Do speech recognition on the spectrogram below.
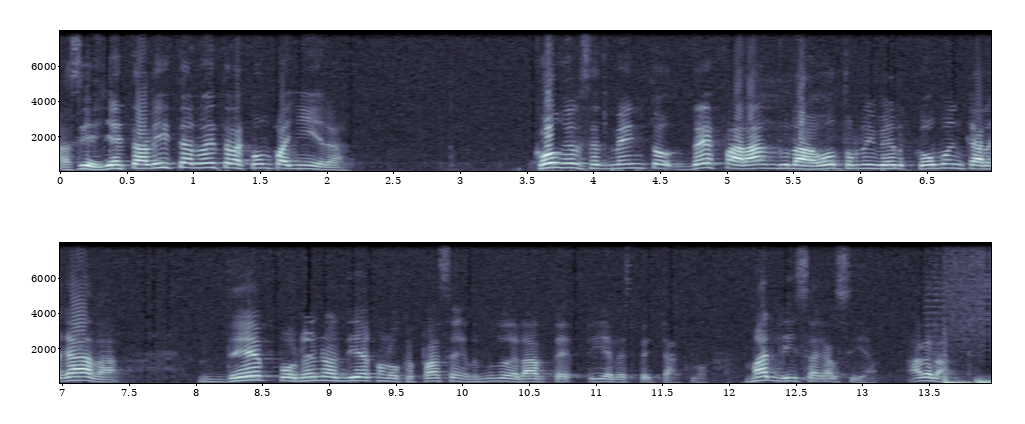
así es, ya está lista nuestra compañera con el segmento de farándula a otro nivel como encargada de ponernos al día con lo que pasa en el mundo del arte y el espectáculo. Marlisa García, adelante.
